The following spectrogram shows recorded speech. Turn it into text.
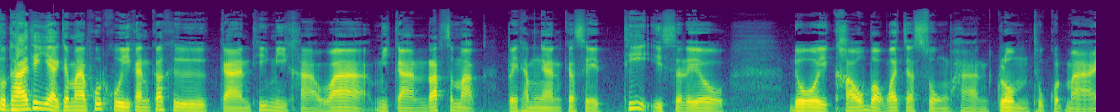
สุดท้ายที่อยากจะมาพูดคุยกันก็คือ การที่มีข่าวว่ามีการรับสมัครไปทำงานเกษตรที่อิสราเอลโดยเขาบอกว่าจะส่งผ่านกรมถูกกฎหมาย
